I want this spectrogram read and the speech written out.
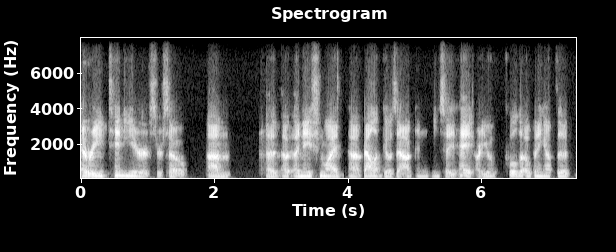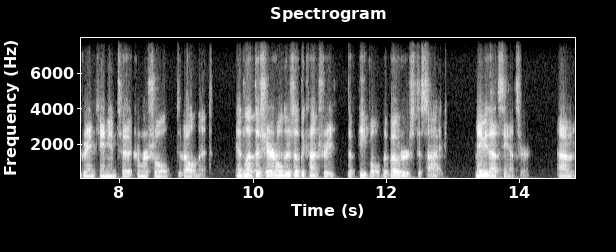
every 10 years or so um, a, a, nationwide uh, ballot goes out and you say hey are you cool to opening up the grand canyon to commercial development? And let the shareholders of the country the people the voters decide. Maybe that's the answer. Um,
